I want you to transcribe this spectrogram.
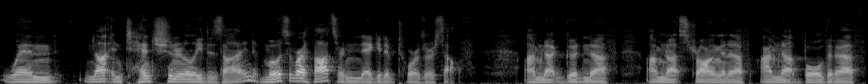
when not intentionally designed, most of our thoughts are negative towards ourselves. I'm not good enough. I'm not strong enough. I'm not bold enough.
